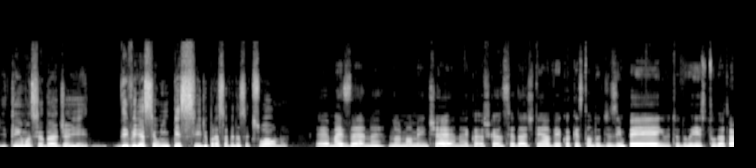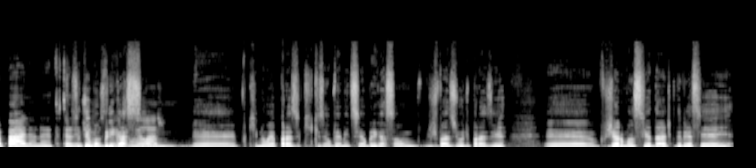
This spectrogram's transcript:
e tem uma ansiedade aí, deveria ser um empecilho para essa vida sexual, né? É, mas é, né? Normalmente é, né? Acho que a ansiedade tem a ver com a questão do desempenho e tudo isso, tudo atrapalha, né? Se a Você gente tem uma obrigação é, que não é prazer, que quiser, obviamente, se a obrigação esvaziou de prazer, é, gera uma ansiedade que deveria ser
